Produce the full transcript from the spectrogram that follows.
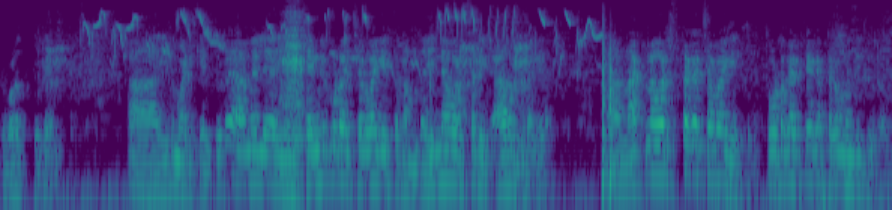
ಮತ್ತು ಬಳಸ್ತೀವಿ. ಇದು ಮಾಡ್ಕೊಂತೀವಿ ಆಮೇಲೆ ಈ ತೆಂಗು ಕೂಡ ಚಲುವಾಗೈತೆ ನಮ್ದು. ಐದನೇ ವರ್ಷರಿಗೆ ಆದ್ರ ಕೂಡ ನಾಲ್ಕನೇ ವರ್ಷದಾಗ ಚಲುವಾಗೈತೆ ತೋಟಗಾರಿಕೆಗೆ ತಗೊಂಬಂದಿದ್ವಿ ನಾವು.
